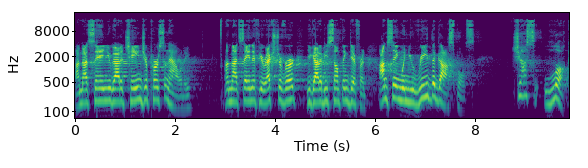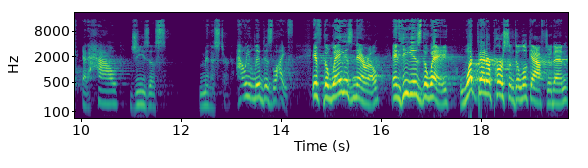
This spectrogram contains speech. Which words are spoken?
I'm not saying you got to change your personality. I'm not saying if you're extrovert, you got to be something different. I'm saying when you read the Gospels, just look at how Jesus ministered, how he lived his life. If the way is narrow and he is the way, what better person to look after than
